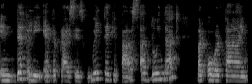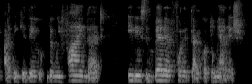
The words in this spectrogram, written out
And definitely enterprises will take a pass at doing that, but over time, I think they, they will find that it is better for the telco to manage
